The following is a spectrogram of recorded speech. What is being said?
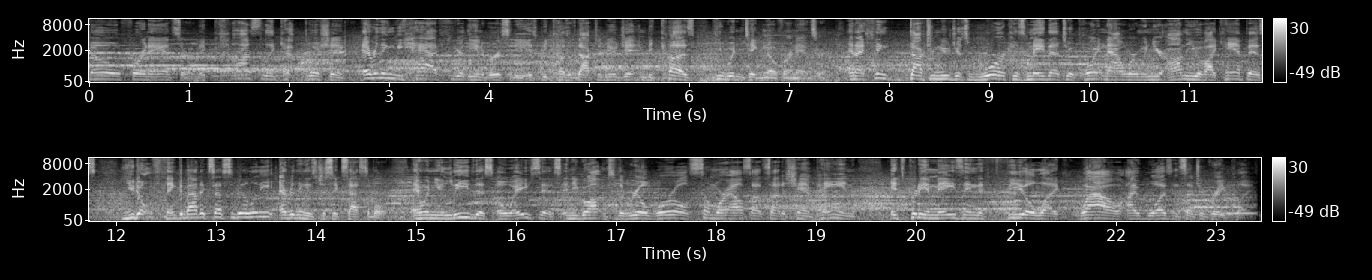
no for an answer. They constantly kept pushing. Everything we have here at the university is because of Dr. Nugent and because he wouldn't take no for an answer. And I think Dr. Nugent's work has made that to a point now where when you're on the U of I campus, you don't think about accessibility. Everything is just accessible. And when you leave this oasis and you go out into the real world somewhere else outside of Champaign, it's pretty amazing to feel like, wow, I was in such a great place.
